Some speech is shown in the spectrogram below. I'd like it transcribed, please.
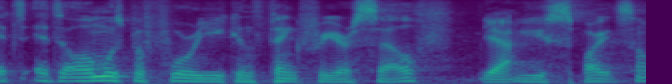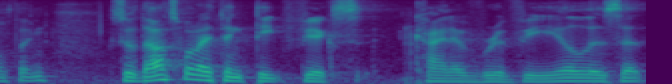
It's it's almost before you can think for yourself. Yeah. You spout something. So that's what I think deepfakes kind of reveal is that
